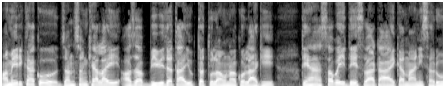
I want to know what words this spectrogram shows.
अमेरिकाको जनसङ्ख्यालाई अझ विविधतायुक्त तुलाउनको लागि त्यहाँ सबै देशबाट आएका मानिसहरू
